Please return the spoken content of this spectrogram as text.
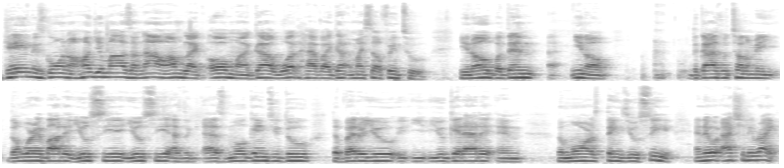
game is going 100 miles an hour. I'm like, oh my god, what have I gotten myself into? You know. But then, uh, you know, the guys were telling me, don't worry about it. You'll see it. You'll see it. As the, as more games you do, the better you, you you get at it, and the more things you'll see. And they were actually right.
